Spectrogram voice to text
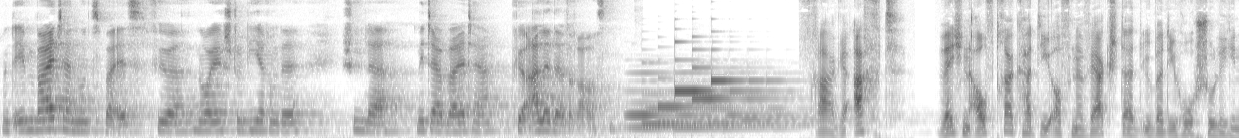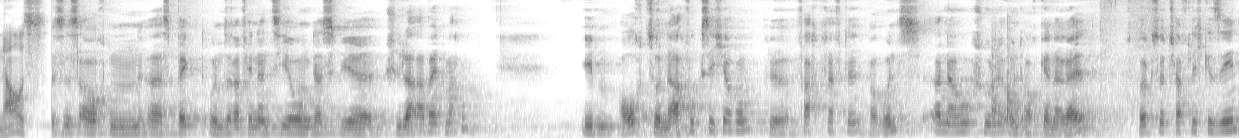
und eben weiter nutzbar ist für neue Studierende, Schüler, Mitarbeiter, für alle da draußen. Frage 8. Welchen Auftrag hat die offene Werkstatt über die Hochschule hinaus? Das ist auch ein Aspekt unserer Finanzierung, dass wir Schülerarbeit machen. Eben auch zur Nachwuchssicherung für Fachkräfte bei uns an der Hochschule und auch generell, volkswirtschaftlich gesehen.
